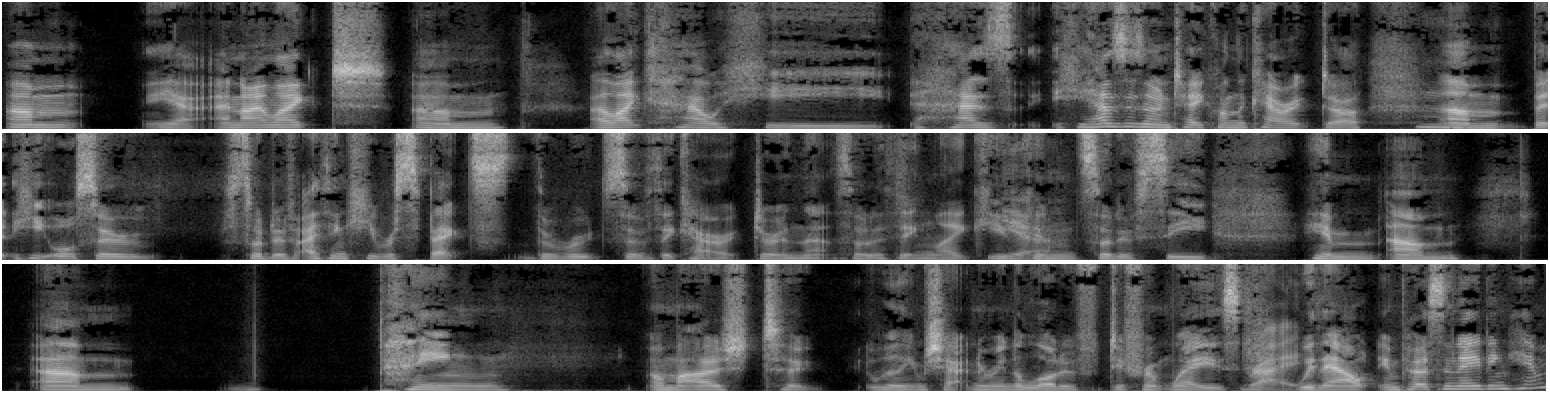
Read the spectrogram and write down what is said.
Um, yeah, and I liked, um, I like how he has, he has his own take on the character, um, but he also sort of, I think he respects the roots of the character and that sort of thing. Like you Yeah. can sort of see him, um, um, paying homage to William Shatner in a lot of different ways Right. without impersonating him.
